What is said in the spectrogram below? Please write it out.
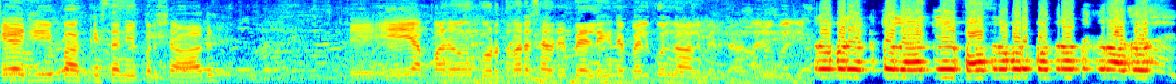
ਇਹ ਹੈ ਜੀ ਪਾਕਿਸਤਾਨੀ ਪ੍ਰਸ਼ਾਦ। ਤੇ ਇਹ ਆਪਾਂ ਨੂੰ ਗੁਰਦੁਆਰਾ ਸਾਹਿਬ ਦੀ ਬਿਲਡਿੰਗ ਦੇ ਬਿਲਕੁਲ ਨਾਲ ਮਿਲਦਾ। ਬਿਲਕੁਲ ਜੀ ਨੰਬਰ 1 ਤੋਂ ਲੈ ਕੇ ਬੱਸ ਨੰਬਰ 15 ਤੱਕ ਆ ਜਾਓ ਜੀ।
